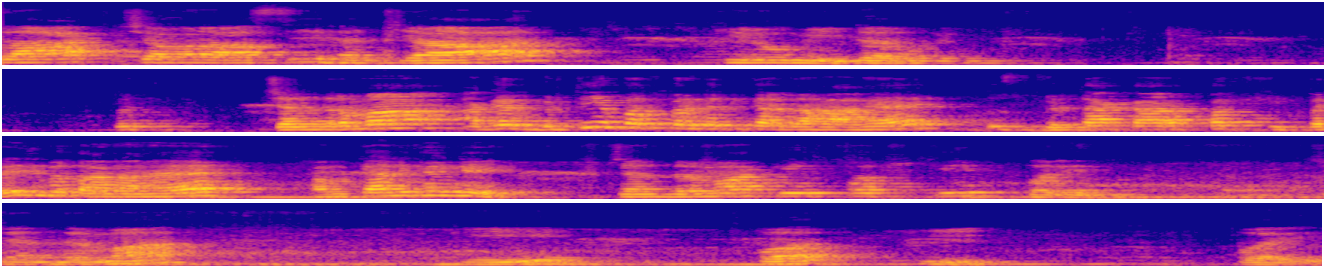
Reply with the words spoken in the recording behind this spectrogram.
लाख चौरासी हज़ार किलोमीटर हो गई। तो चंद्रमा अगर वृत्तीय पथ पर गति कर रहा है तो उस वृत्ताकार पथ की परिधि बताना है। हम क्या लिखेंगे? चंद्रमा के पथ के परिधि। चंद्रमा के पथ की परिधि।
